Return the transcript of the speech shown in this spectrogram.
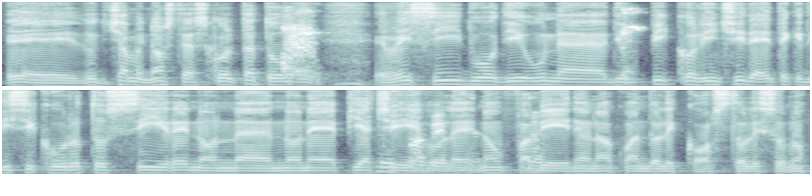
eh, lo diciamo ai nostri ascoltatori, residuo di un, eh, di un piccolo incidente che di sicuro tossire non, eh, non è piacevole, non fa bene no? quando le costole sono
